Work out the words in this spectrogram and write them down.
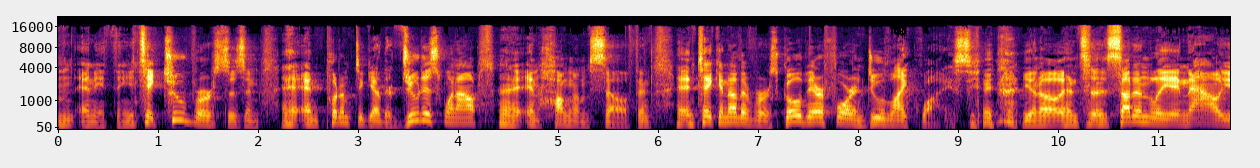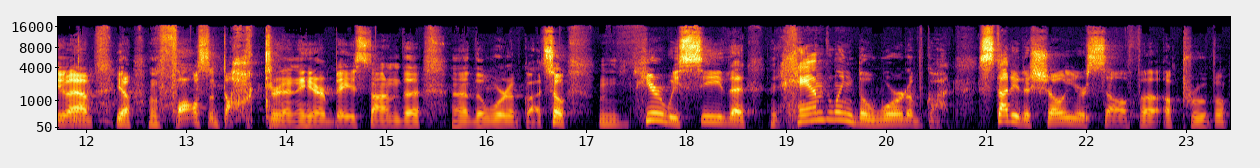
mm, anything. You take two verses and, and put them together. Judas went out uh, and hung himself, and, and take another another verse. Go therefore and do likewise. you know, and so suddenly now you have, you know, false doctrine here based on the, uh, the Word of God. So mm, here we see that handling the Word of God, study to show yourself uh, approval,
